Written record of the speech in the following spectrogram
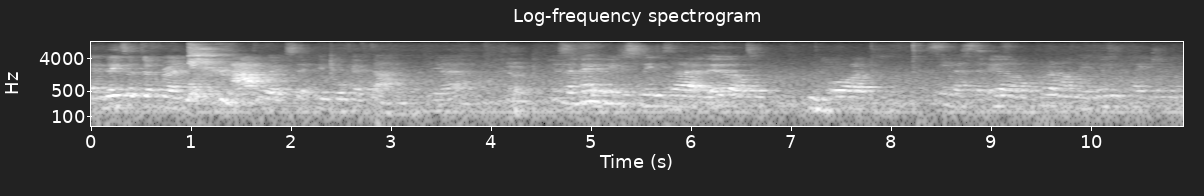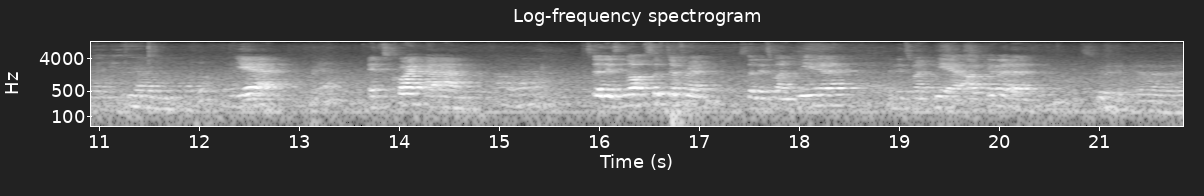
And these are different artworks that people have done, yeah? So maybe we just leave uh, URL or send us the URL and we'll put it on their web page and then they can go and have a look. Yeah, Yeah? it's quite, um, Oh, so there's lots of different, so there's one here, and there's one here, I'll give it a, let's give it a go.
